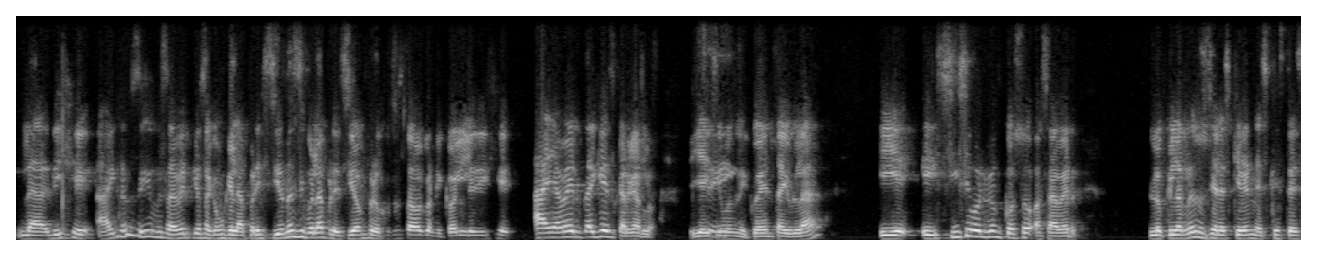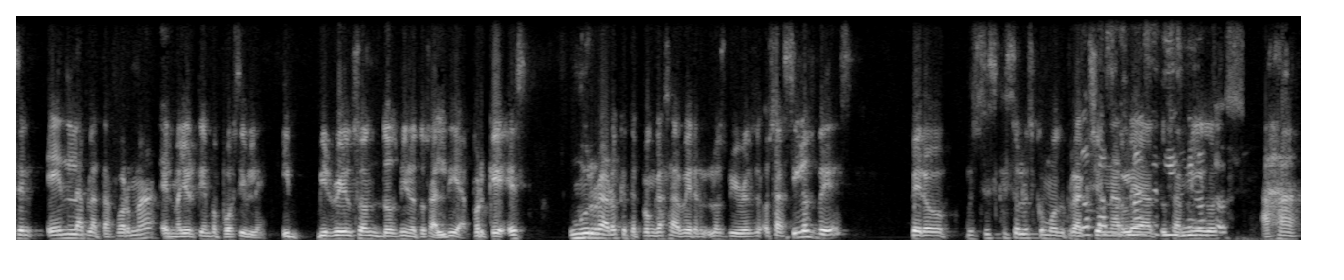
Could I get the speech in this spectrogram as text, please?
la dije, ay, no sé, pues a ver qué, o sea, como que la presión, no sé si fue la presión, pero justo estaba con Nicole y le dije, ay, a ver, hay que descargarlo. Y ya hicimos mi cuenta y bla. Y, y sí se volvió un coso, o sea, a ver, lo que las redes sociales quieren es que estés en, en la plataforma el mayor tiempo posible. Y Be Real son dos minutos al día, porque es muy raro que te pongas a ver los Be Reals. O sea, sí los ves, pero pues es que solo es como reaccionarle a tus amigos. Ajá.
